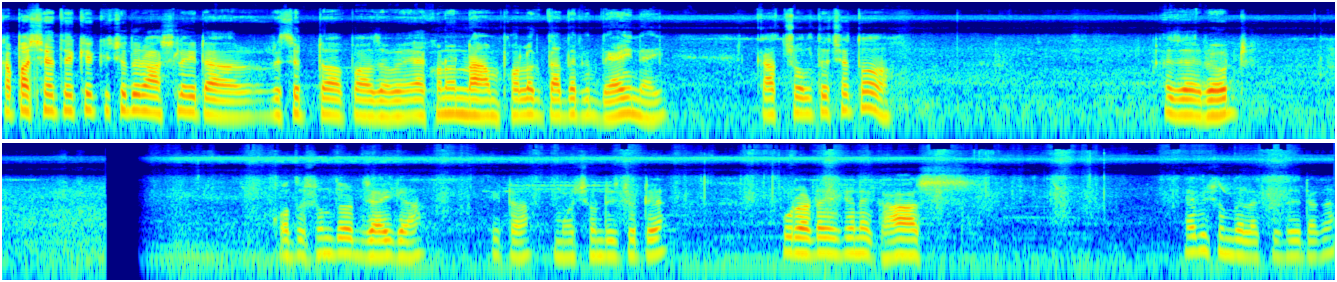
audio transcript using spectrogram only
কাপাসিয়া থেকে কিছু দূর আসলে এটা রিসোর্টটা পাওয়া যাবে। এখনও নাম ফলক তাদের দেয় নাই। কাজ চলতেছে তো। রোড। কত সুন্দর জায়গা এটা মৌসুম রিচোটে পুরাটা এখানে ঘাস। হেবি সুন্দর লাগতেছে এটাকা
